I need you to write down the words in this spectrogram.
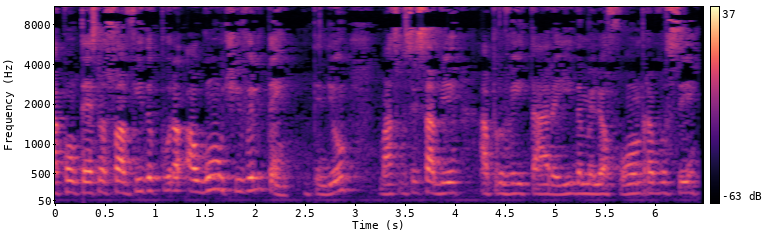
acontece na sua vida, por algum motivo ele tem, entendeu? Basta você saber aproveitar aí da melhor forma para você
